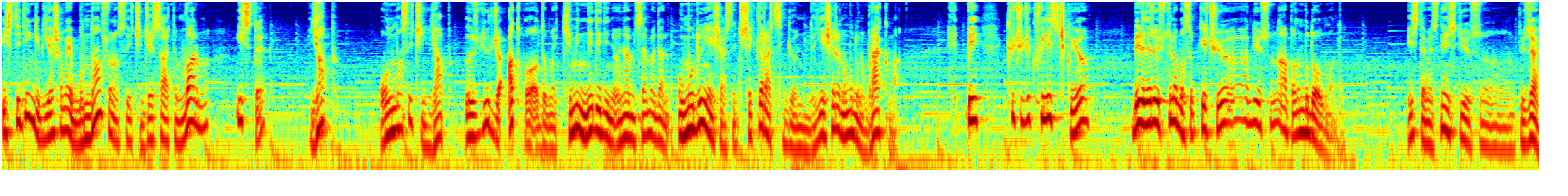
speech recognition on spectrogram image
İstediğin gibi yaşamaya bundan sonrası için cesaretin var mı? İste, yap. Olması için yap. Özgürce at o adımı. Kimin ne dediğini önemsemeden umudun yaşarsın. Çiçekler açsın gönlünde. Yeşeren umudunu bırakma. Hep bir küçücük filiz çıkıyor. Birileri üstüne basıp geçiyor. Diyorsun ne yapalım bu da olmadı. İstemesine istiyorsun. Güzel.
